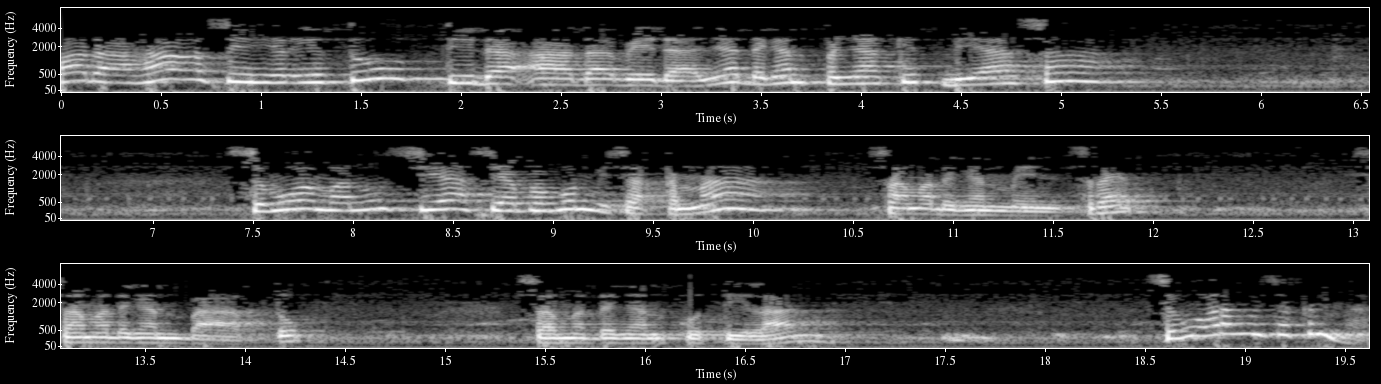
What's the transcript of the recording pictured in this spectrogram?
Padahal sihir itu tidak ada bedanya dengan penyakit biasa. Semua manusia siapa pun bisa kena sama dengan mencret, sama dengan batuk, sama dengan kutilan. Semua orang bisa kena.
